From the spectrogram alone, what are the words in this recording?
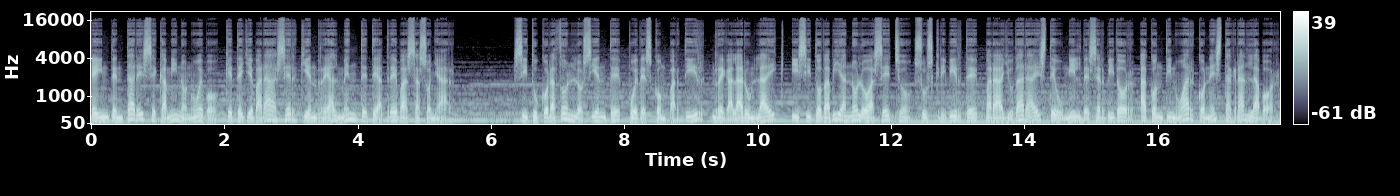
e intentar ese camino nuevo que te llevará a ser quien realmente te atrevas a soñar. Si tu corazón lo siente, puedes compartir, regalar un like, y si todavía no lo has hecho, suscribirte para ayudar a este humilde servidor a continuar con esta gran labor.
